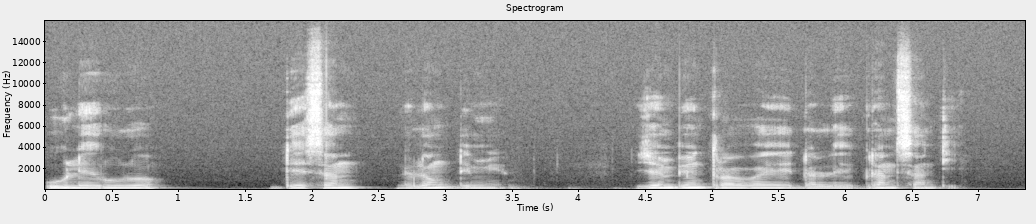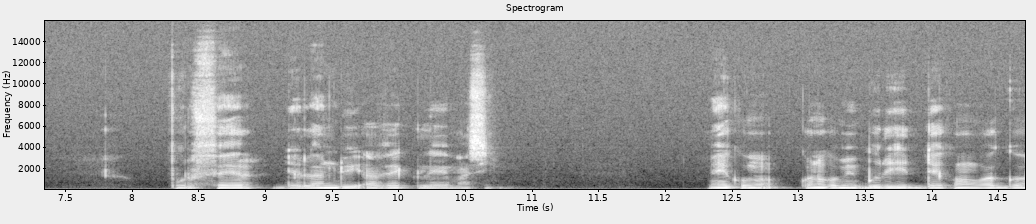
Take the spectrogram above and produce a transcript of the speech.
ou les rouleaux descendent le long des murs. J'aime bien travailler dans les grands sentiers pour faire de l'enduit avec les machines. me como kono ko mi buri hidde kon waggo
